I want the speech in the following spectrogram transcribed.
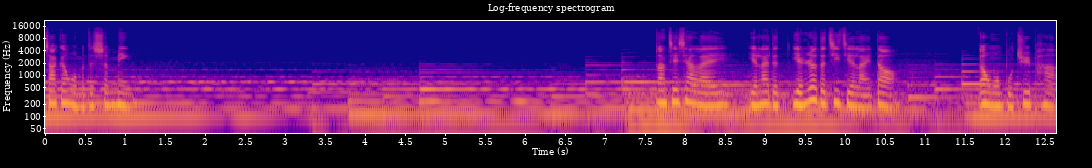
扎根我们的生命，让接下来炎来的炎热的季节来到，让我们不惧怕，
